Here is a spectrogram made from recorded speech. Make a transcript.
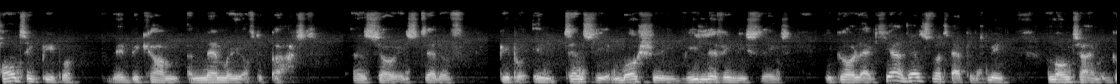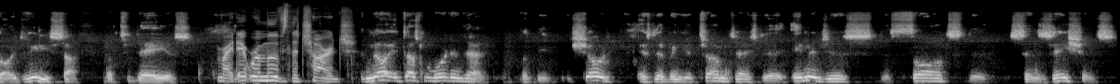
haunting people, they become a memory of the past. And so instead of people intensely emotionally reliving these things, you go like, yeah, that's what happened to me a long time ago. It really sucked. But today is. Right, it removes the charge. No, it does more than that. What we showed is that when you're traumatized, the images, the thoughts, the sensations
